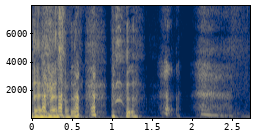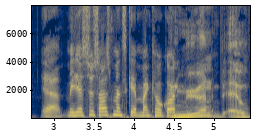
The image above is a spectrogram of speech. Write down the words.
der er masser. Ja, men jeg synes også, man skal, man kan jo godt... Men myren er jo...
